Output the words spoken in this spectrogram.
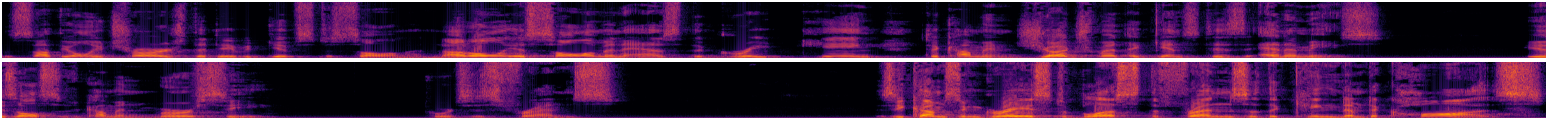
This is not the only charge that David gives to Solomon. Not only is Solomon as the great king to come in judgment against his enemies, he is also to come in mercy towards his friends. As he comes in grace to bless the friends of the kingdom, to cause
